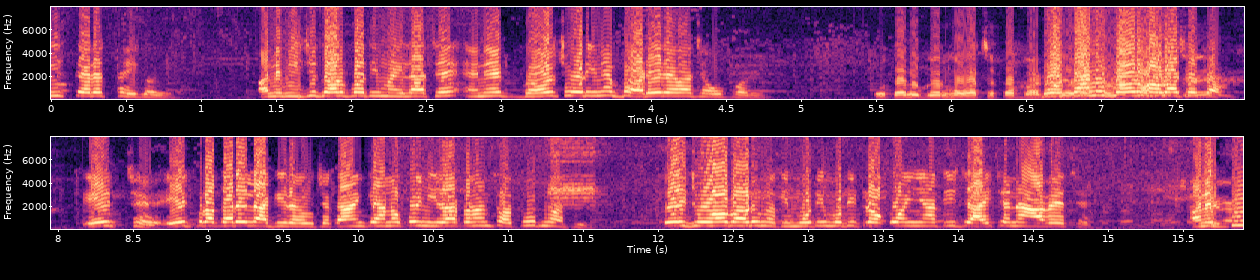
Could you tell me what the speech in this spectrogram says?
મિસ કેરેજ થઈ ગયું. અને બીજી ગર્ભવતી મહિલા છે, એને ઘર છોડીને ભાડે રહેવા જવું પડ્યું. પોતાનું ઘર હોવા છતાં ભાડે પોતાનું ઘર હોવા છતાં. એ જ છે એ જ પ્રકારે લાગી રહ્યું છે કારણ કે આનો કોઈ નિરાકરણ થતું જ નથી. કોઈ જોવા વાળું નથી. મોટી મોટી ટ્રકો અહીંયાથી જાય છે ને આવે છે. અને ટુ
